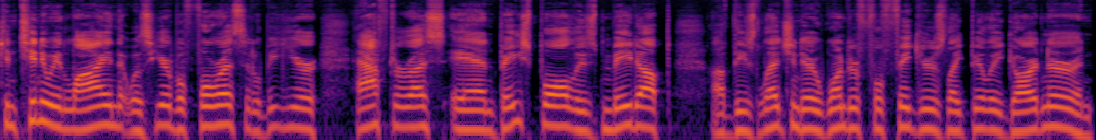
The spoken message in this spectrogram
continuing line that was here before us. It'll be here after us. And baseball is made up of these legendary, wonderful figures like Billy Gardner and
